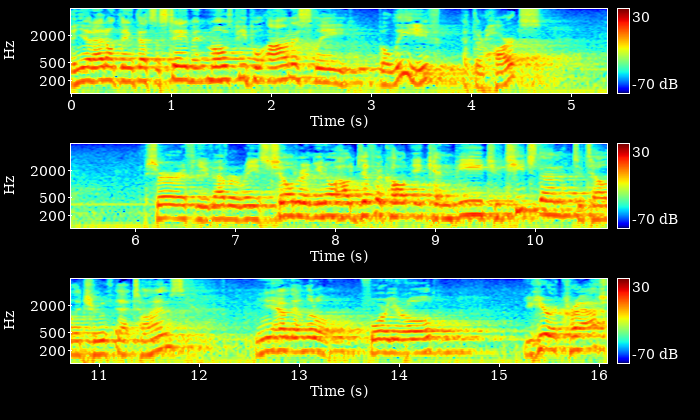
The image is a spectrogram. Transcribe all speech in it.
And yet, I don't think that's a statement most people honestly believe at their hearts. I'm sure if you've ever raised children, you know how difficult it can be to teach them to tell the truth at times. You have that little four year old you hear a crash,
